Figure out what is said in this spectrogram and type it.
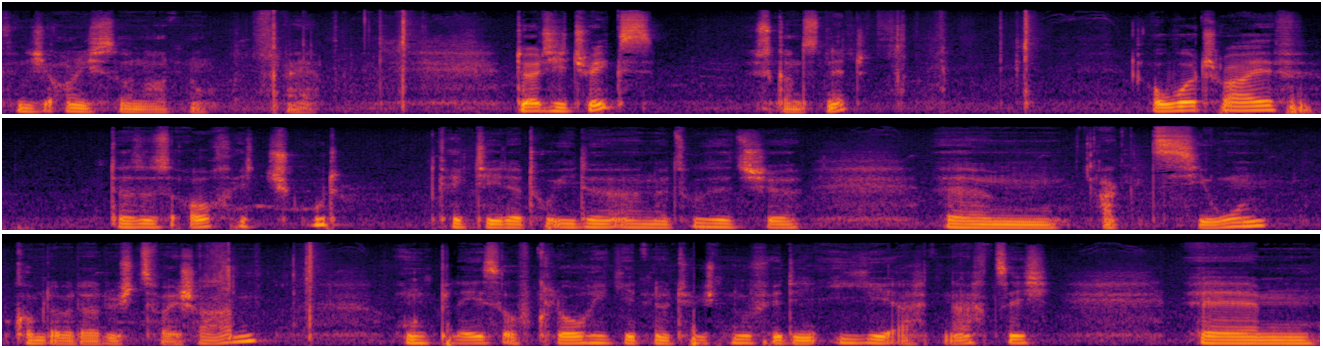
Finde ich auch nicht so in Ordnung. Naja. Dirty Tricks ist ganz nett. Overdrive, das ist auch richtig gut. Kriegt jeder Druide eine zusätzliche ähm, Aktion, bekommt aber dadurch zwei Schaden. Und Place of Glory geht natürlich nur für den IG88. Ähm,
